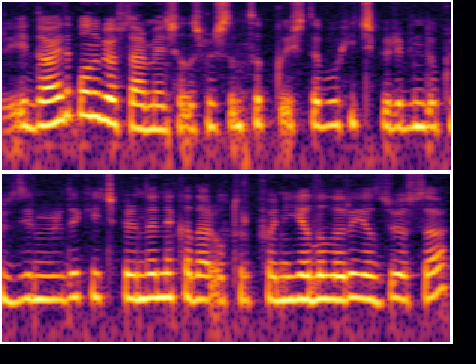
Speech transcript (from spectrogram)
iddia edip onu göstermeye çalışmıştım. Tıpkı işte bu hiçbiri 1921'deki hiçbirinde ne kadar oturup hani yalıları yazıyorsa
